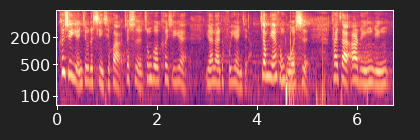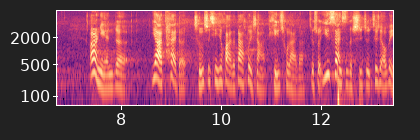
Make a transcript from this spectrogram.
科学研究的信息化。这是中国科学院原来的副院长姜元衡博士，他在二零零二年的亚太的城市信息化的大会上提出来的，就说 E-sense 的实质就是要为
